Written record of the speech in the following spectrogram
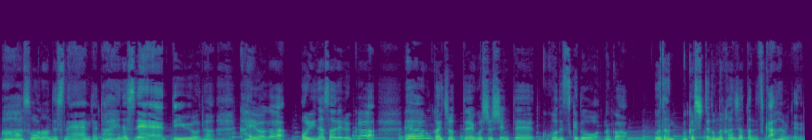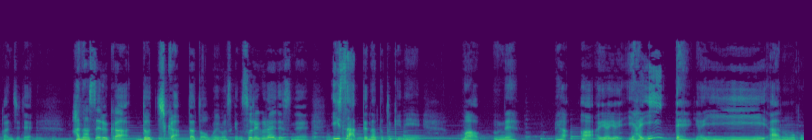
「ああそうなんですね」みたいな「大変ですね」っていうような会話が織りなされるか「えー、会長ってご出身ってここですけどなんか普段昔ってどんな感じだったんですか? 」みたいな感じで。話せるかどっちかだと思いますけどそれぐらいですね。いざってなった時にまあね。いやあいやいやいやいいって。いやいいいいあのこ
